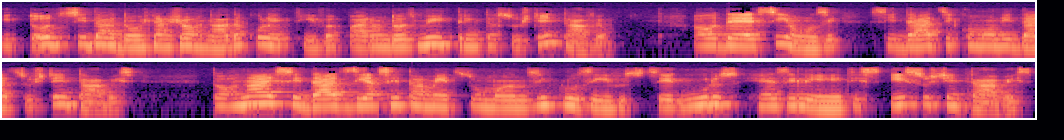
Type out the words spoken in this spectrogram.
e todos os cidadãos na jornada coletiva para um 2030 sustentável. A ODS 11 Cidades e Comunidades Sustentáveis tornar as cidades e assentamentos humanos inclusivos, seguros, resilientes e sustentáveis.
